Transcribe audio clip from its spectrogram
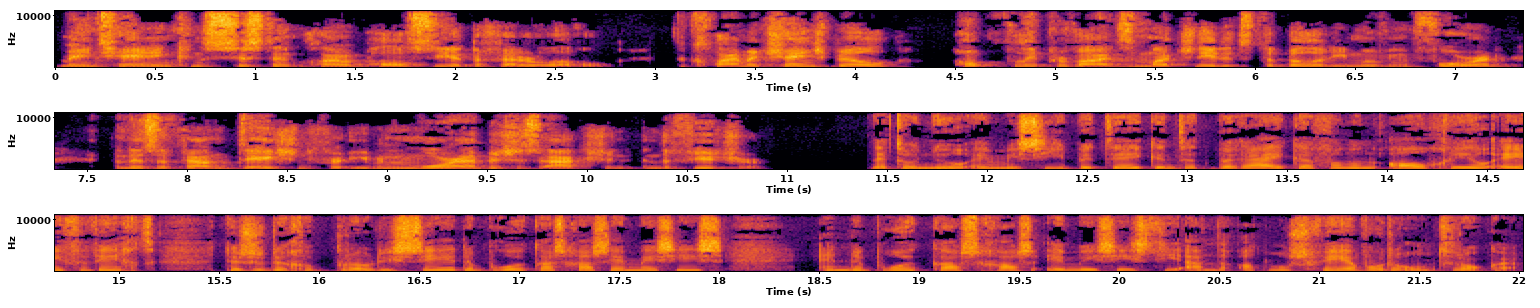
maintaining consistent climate policy at the federal level. The climate change bill hopefully provides much needed stability moving forward and is a foundation for even more ambitious action in the future. Netto nul emissie betekent het bereiken van een algeheel evenwicht tussen de geproduceerde broeikasgasemissies en de broeikasgasemissies die aan de atmosfeer worden onttrokken.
